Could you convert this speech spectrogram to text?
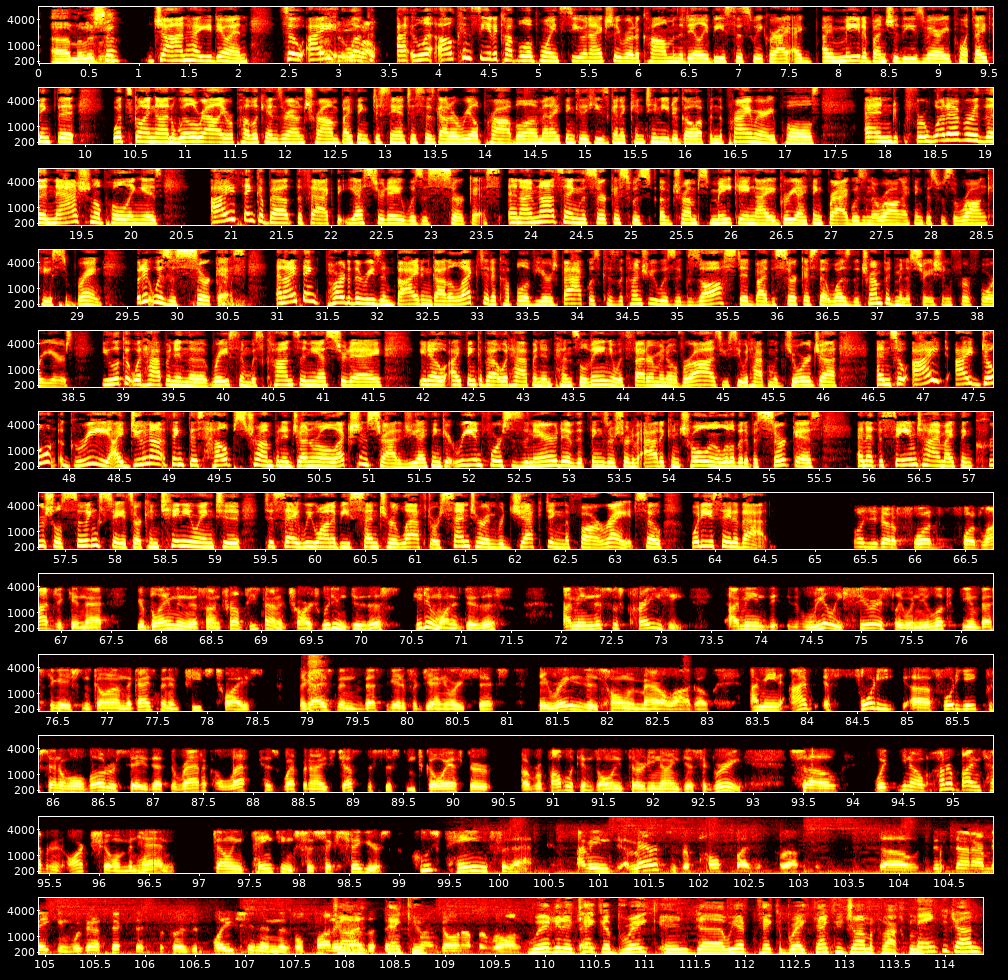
Uh, Melissa? John, how you doing? So I doing look, well. I, will concede a couple of points to you, and I actually wrote a column in the Daily Beast this week where I, I, I made a bunch of these very points. I think that what's going on will rally Republicans around Trump. I think DeSantis has got a real problem, and I think that he's going to continue to go up in the primary polls. And for whatever the national polling is, I think about the fact that yesterday was a circus. And I'm not saying the circus was of Trump's making. I agree. I think Bragg was in the wrong. I think this was the wrong case to bring. But it was a circus. And I think part of the reason Biden got elected a couple of years back was because the country was exhausted by the circus that was the Trump administration for four years. You look at what happened in the race in Wisconsin yesterday. You know, I think about what happened in Pennsylvania with Fetterman over Oz. You see what happened with Georgia. And so I, I don't agree. I do not think this helps Trump in a general election strategy. I think it reinforces the narrative that things are sort of out of control and a little bit of a circus. And at the same time, I think crucial swing states are continuing to, to say we want to be center left or center and rejecting the far right. So what do you say to that? Well, you got a flawed, flawed logic in that you're blaming this on Trump. He's not in charge. We didn't do this. He didn't want to do this. I mean, this was crazy. I mean, really, seriously, when you look at the investigations going on, the guy's been impeached twice. The guy's been investigated for January 6th. They raided his home in Mar-a-Lago. I mean, I've, if 40, uh, 48% of all voters say that the radical left has weaponized justice system to go after uh, Republicans. Only 39 disagree. So, what you know, Hunter Biden's having an art show in Manhattan, selling paintings for six figures. Who's paying for that? I mean, Americans are repulsed by this corruption. So this is not our making. We're going to fix it because inflation and there's a lot of John, other things thank you. going up are wrong. We're going to take a break, and uh, we have to take a break. Thank you, John McLaughlin. Thank you, John.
